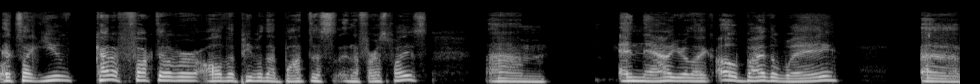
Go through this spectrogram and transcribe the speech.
it's like you've kind of fucked over all the people that bought this in the first place. Um, and now you're like, oh, by the way, uh,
